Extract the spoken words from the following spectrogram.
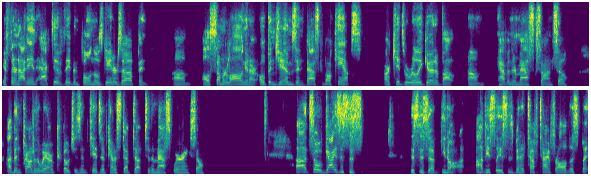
if they're not in active, they've been pulling those gaiters up, and um, all summer long in our open gyms and basketball camps our kids were really good about um, having their masks on. So I've been proud of the way our coaches and kids have kind of stepped up to the mask wearing. So, uh, so guys, this is this is a you know obviously this has been a tough time for all of us, but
